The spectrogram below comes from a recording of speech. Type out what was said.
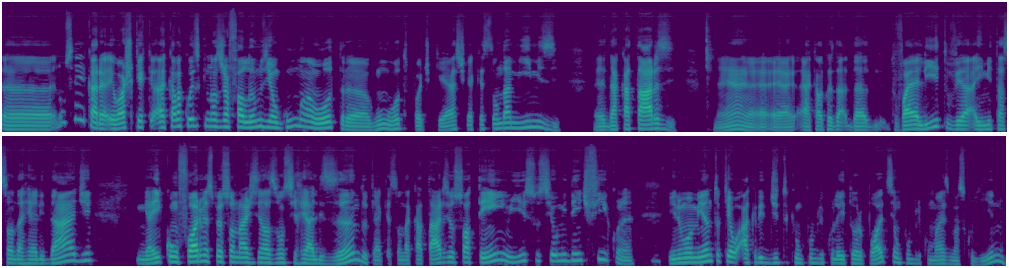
ah, não sei, cara, eu acho que é aqu- aquela coisa que nós já falamos em alguma outra, algum outro podcast, que é a questão da mímese, é, da catarse, né? É, é- é aquela coisa da, da- tu vai ali, tu vê a imitação da realidade, e aí conforme as personagens elas vão se realizando, que é a questão da catarse, eu só tenho isso se eu me identifico, né? E no momento que eu acredito que um público leitor pode ser um público mais masculino,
